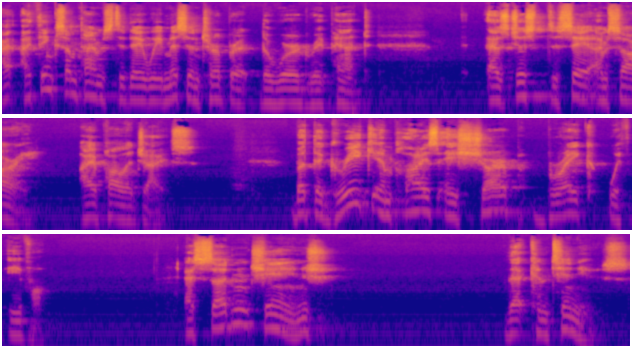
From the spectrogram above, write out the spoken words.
I, I think sometimes today we misinterpret the word repent as just to say, I'm sorry, I apologize. But the Greek implies a sharp break with evil, a sudden change that continues.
